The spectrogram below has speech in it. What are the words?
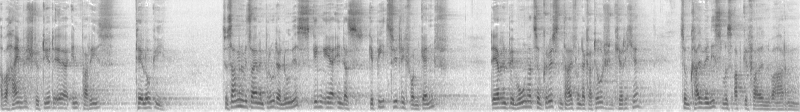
aber heimlich studierte er in Paris Theologie. Zusammen mit seinem Bruder Louis ging er in das Gebiet südlich von Genf, deren Bewohner zum größten Teil von der katholischen Kirche zum Calvinismus abgefallen waren.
